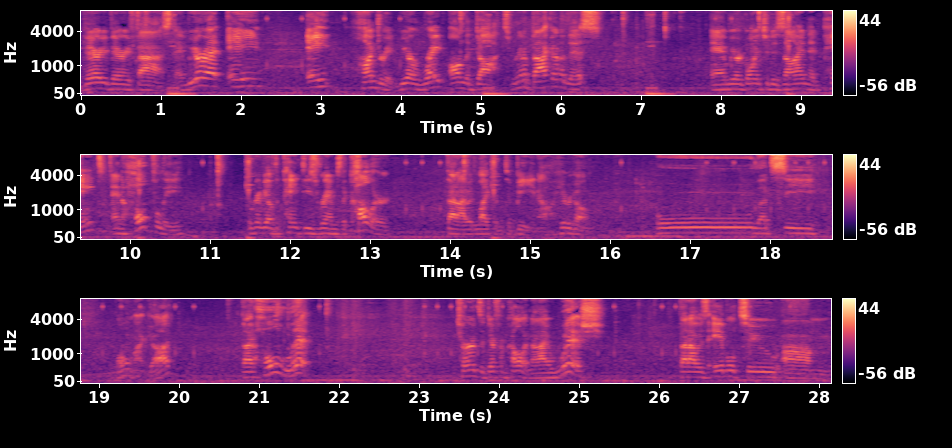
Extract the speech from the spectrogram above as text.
very, very fast. And we are at A800. We are right on the dot. So we're going to back out of this, and we are going to design and paint, and hopefully we're going to be able to paint these rims the color that I would like them to be. Now, here we go. Oh, let's see. Oh my god. That whole lip turns a different color. Now, I wish that I was able to um,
